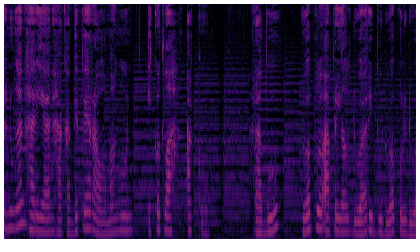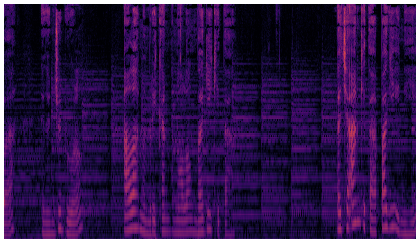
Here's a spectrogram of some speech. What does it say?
Renungan Harian HKBP Rawamangun, ikutlah aku. Rabu, 20 April 2022 dengan judul Allah memberikan penolong bagi kita. Bacaan kita pagi ini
